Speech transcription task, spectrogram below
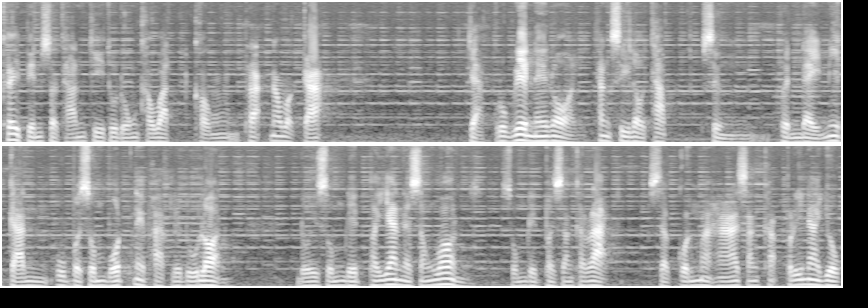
เคยเป็นสถานที่ทุดงควัตของพระนวกะ จากลูกเรียนในรอยทั้งสีเหล่าทัพซึ่งเพิ่นได้มีการอุปสมบทในภาคฤดูร้อน โดยสมเด็จพระยาณสังวร สมเด็จพระสังฆราช สกลมหาสังฆปรินายก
